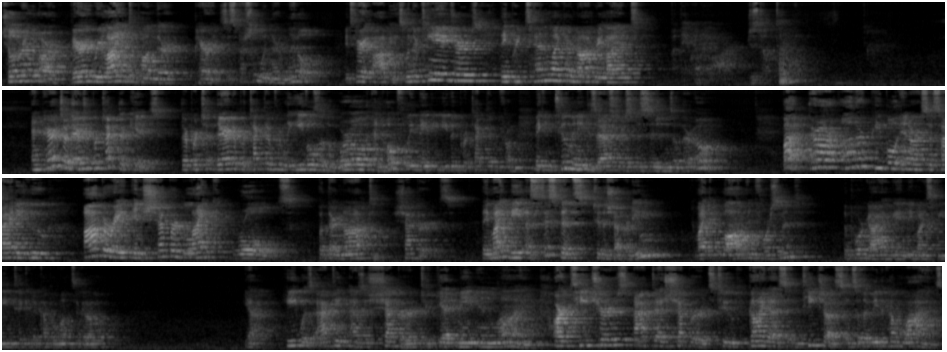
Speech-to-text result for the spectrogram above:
Children are very reliant upon their parents, especially when they're little. It's very obvious. When they're teenagers, they pretend like they're not reliant, but they really are. Just don't tell them. And parents are there to protect their kids. They're there to protect them from the evils of the world and hopefully maybe even protect them from making too many disastrous decisions of their own. But there are other people in our society who operate in shepherd-like roles but they're not shepherds. They might be assistants to the shepherding, like law enforcement. The poor guy who gave me my speeding ticket a couple months ago. Yeah, he was acting as a shepherd to get me in line. Our teachers act as shepherds to guide us and teach us and so that we become wise.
